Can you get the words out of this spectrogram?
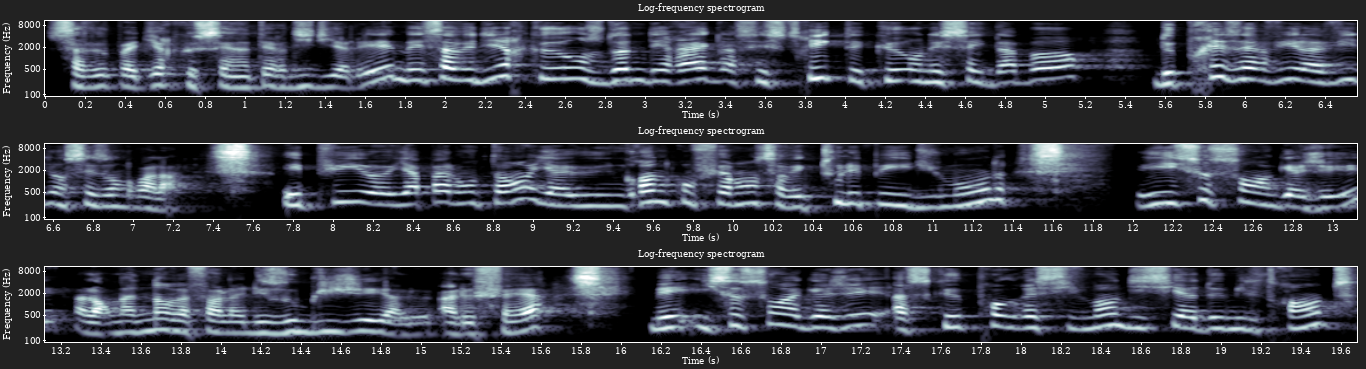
Ça ne veut pas dire que c'est interdit d'y aller, mais ça veut dire qu'on se donne des règles assez strictes et qu'on essaye d'abord de préserver la vie dans ces endroits-là. Et puis, euh, il n'y a pas longtemps, il y a eu une grande conférence avec tous les pays du monde et ils se sont engagés, alors maintenant il va falloir les obliger à le faire, mais ils se sont engagés à ce que progressivement, d'ici à 2030,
